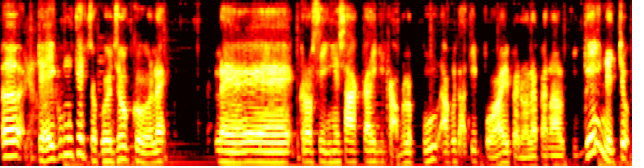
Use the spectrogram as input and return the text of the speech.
eh Ya. dia iku mungkin jogo-jogo lek lek crossingnya Saka iki gak mlebu, aku tak tiba ae ben oleh penalti. Gini, Cuk.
